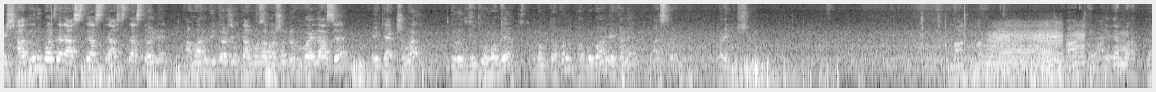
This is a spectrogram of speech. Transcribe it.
এই সাধুর বাজার আস্তে আস্তে আস্তে আস্তে হলে আমার ভিতর যে কামনা বাসনের ময়লা আছে, এটা একসময় দূরীভূত হবে এবং তখন ভগবান এখানে আসতে হবে। হরে কৃষ্ণ। মাহাত্মা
